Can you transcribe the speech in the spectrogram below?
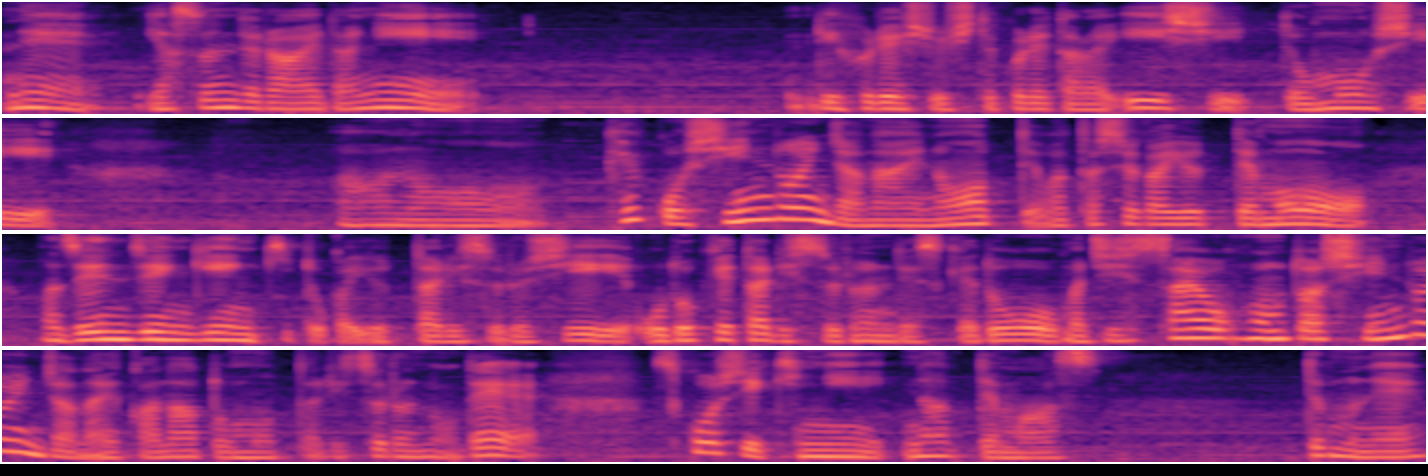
ね休んでる間にリフレッシュしてくれたらいいしって思うしあの結構しんどいんじゃないのって私が言っても、まあ、全然元気とか言ったりするしおどけたりするんですけど、まあ、実際は本当はしんどいんじゃないかなと思ったりするので少し気になってます。でもね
